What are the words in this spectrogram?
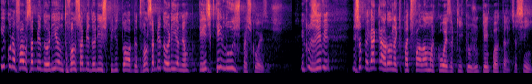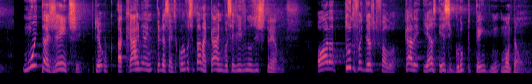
E quando eu falo sabedoria, eu não estou falando sabedoria espiritual, eu estou falando sabedoria mesmo. Tem gente que tem luz para as coisas. Inclusive, deixa eu pegar carona aqui para te falar uma coisa aqui que eu julgo que é importante. Assim, muita gente, porque a carne é interessante, quando você está na carne, você vive nos extremos. Ora, tudo foi Deus que falou. Cara, e esse grupo tem um montão.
